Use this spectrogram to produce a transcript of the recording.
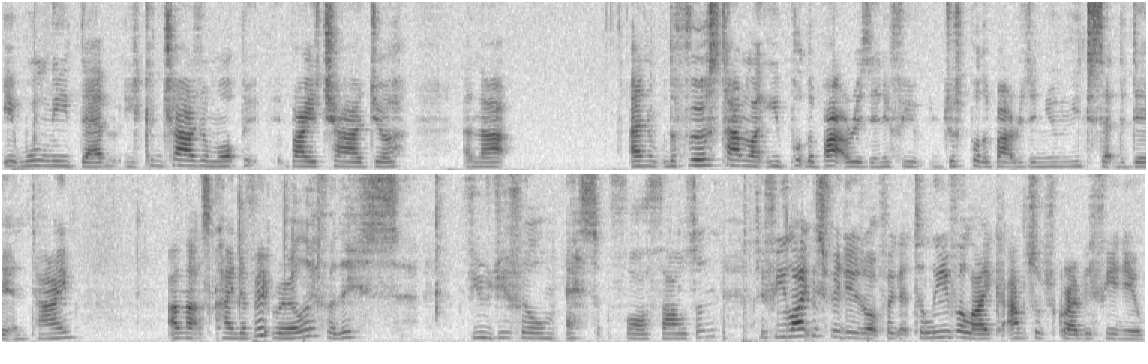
it will need them. You can charge them up by a charger and that. And the first time like you put the batteries in if you just put the batteries in you need to set the date and time. And that's kind of it really for this Fujifilm S4000. So if you like this video, don't forget to leave a like and subscribe if you're new.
